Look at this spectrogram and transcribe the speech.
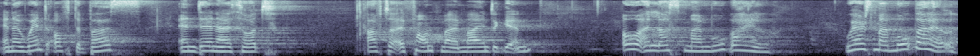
And I went off the bus, and then I thought, after I found my mind again, oh, I lost my mobile. Where's my mobile?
